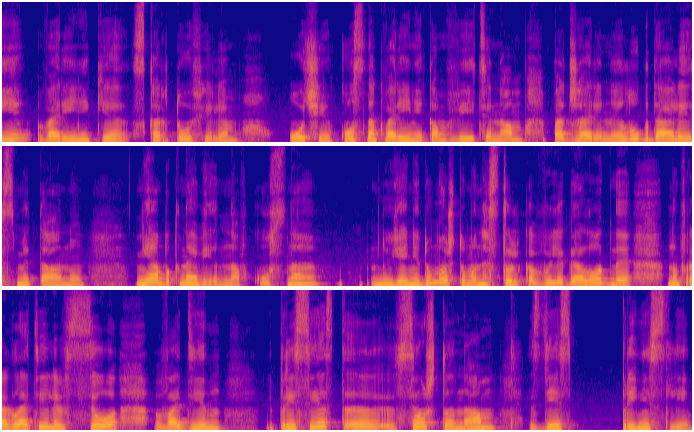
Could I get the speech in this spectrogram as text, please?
и вареники с картофелем. Очень вкусно. К вареникам, видите, нам поджаренный лук дали и сметану. Необыкновенно вкусно ну, я не думаю, что мы настолько были голодные, но проглотили все в один присест, э, все, что нам здесь принесли.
